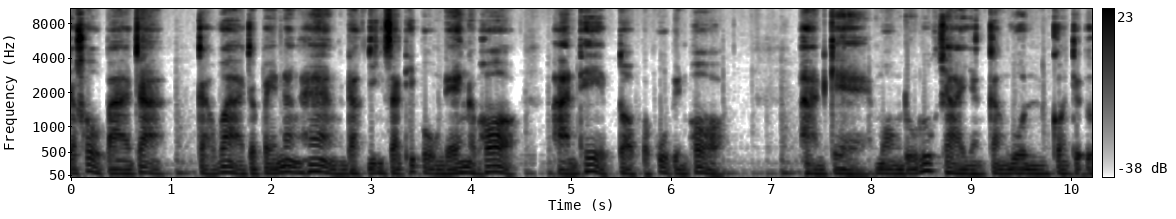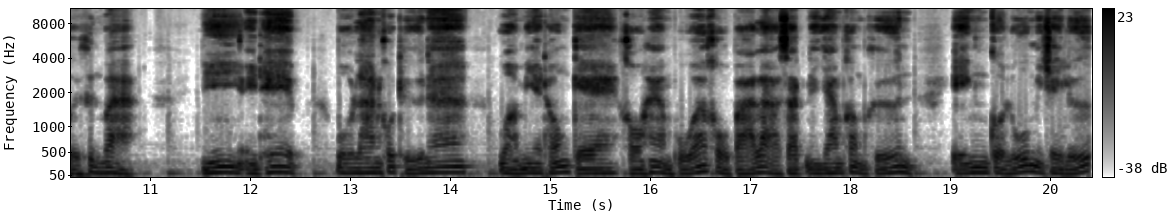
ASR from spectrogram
จะเข้าป่าจ้ากะว่าจะไปนั่งห้าง ดักยิงสัตว์ที่โป่งแดงนะพ่อ ผ่านเทพตอบกับผู้เป็นพ่อ ผ่านแก่มองดูลูกชายอย่างกังวลก่อนจะเอ่ยขึ้นว่า นี่ไอเทพ โบราณเขาถือนะ ว่าเมียท้องแก่เขาห้ามผัวเข้าป่าล่าสัตว์ในยามค่ำคืน เองก็รู้ไม่ใช่หรือ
